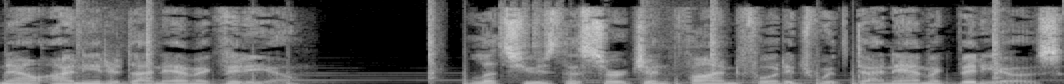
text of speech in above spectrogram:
Now I need a dynamic video. Let's use the search and find footage with dynamic videos.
